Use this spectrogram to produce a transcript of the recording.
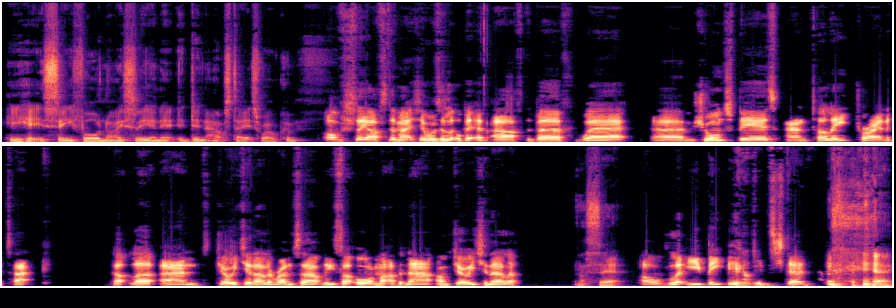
He hit his C4 nicely, and it, it didn't outstay its welcome. Obviously, after the match, there was a little bit of afterbirth where um, Shawn Spears and Tully try and attack Cutler, and Joey Janela runs out and he's like, "Oh, I'm not having that. I'm Joey Janela. That's it. I'll let you beat me up instead." yeah,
